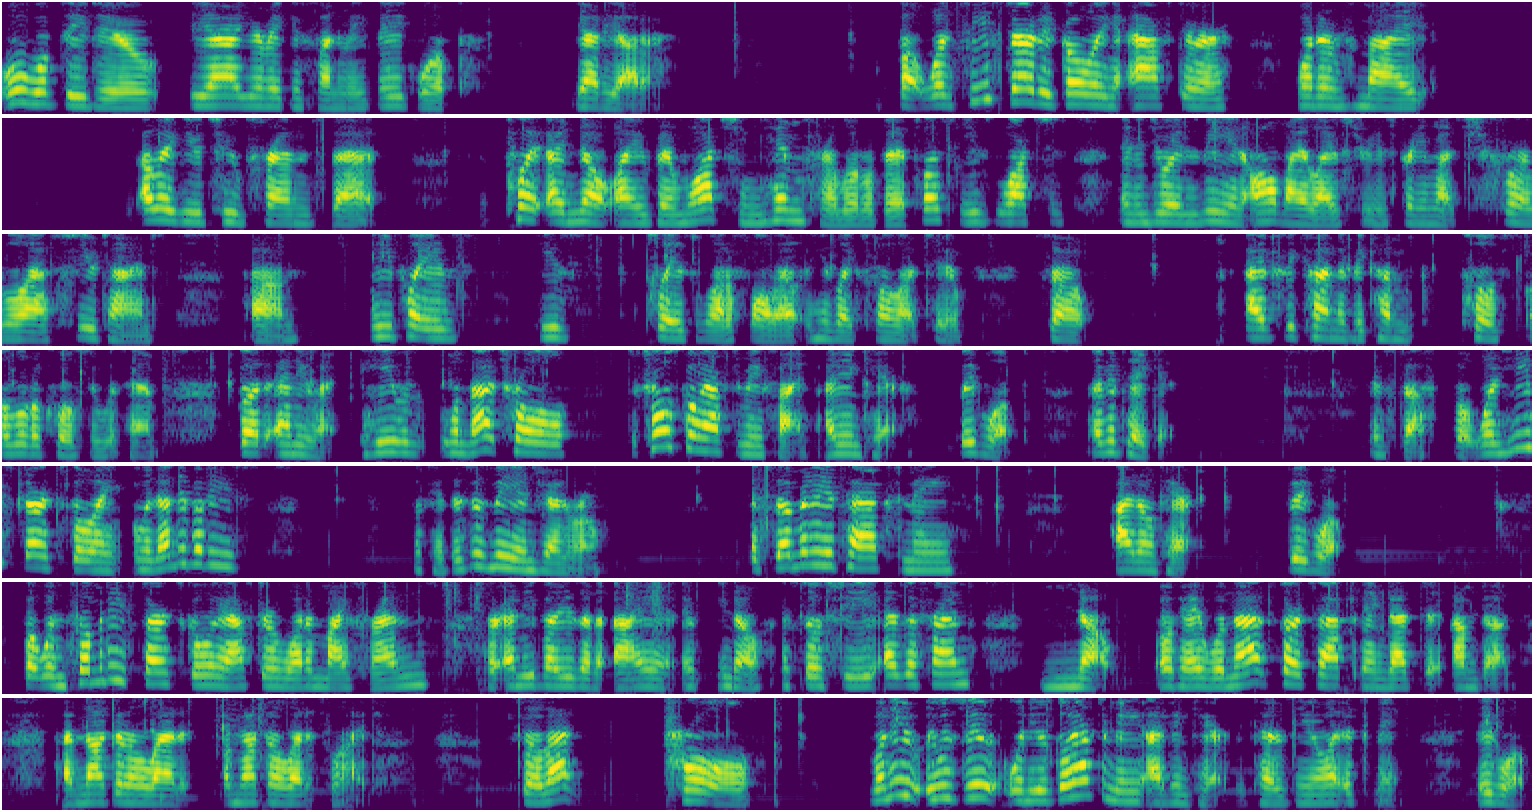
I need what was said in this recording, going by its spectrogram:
Oh whoop de doo. Yeah, you're making fun of me. Big whoop. Yada yada. But once he started going after one of my other YouTube friends that play I know I've been watching him for a little bit. Plus he's watches and enjoys me in all my live streams pretty much for the last few times. Um, he plays he's plays a lot of Fallout and he likes Fallout too. So I've kind of become close a little closer with him. But anyway, he was when that troll the troll's going after me fine. I didn't care. Big whoop. I can take it. And stuff. But when he starts going when anybody's okay, this is me in general. If somebody attacks me, I don't care. Big whoop. But when somebody starts going after one of my friends or anybody that I, you know, associate as a friend, no. Okay, when that starts happening, that's it. I'm done. I'm not gonna let it. I'm not gonna let it slide. So that troll, when he, he was do, when he was going after me, I didn't care because you know what? It's me. Big whoop.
